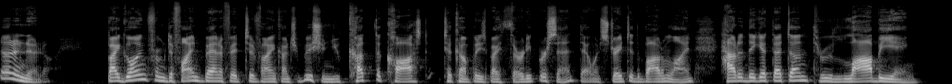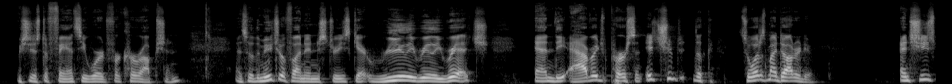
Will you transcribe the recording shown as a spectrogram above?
No, no, no, no. By going from defined benefit to defined contribution, you cut the cost to companies by 30%. That went straight to the bottom line. How did they get that done? Through lobbying, which is just a fancy word for corruption. And so the mutual fund industries get really, really rich. And the average person, it should look. So, what does my daughter do? And she's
